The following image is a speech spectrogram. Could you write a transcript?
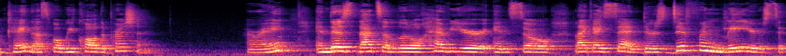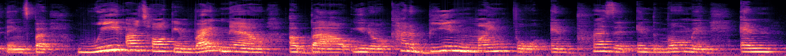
Okay, that's what we call depression all right? And there's that's a little heavier and so like i said there's different layers to things but we are talking right now about you know kind of being mindful and present in the moment and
